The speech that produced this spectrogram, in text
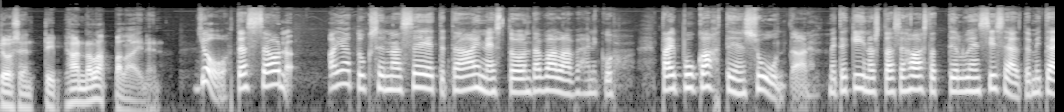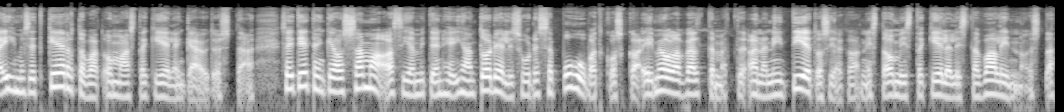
Dosentti Hanna Lappalainen. Joo, tässä on ajatuksena se, että tämä aineisto on tavallaan vähän niin kuin taipuu kahteen suuntaan. Meitä kiinnostaa se haastattelujen sisältö, mitä ihmiset kertovat omasta kielenkäytöstään. Se ei tietenkään ole sama asia, miten he ihan todellisuudessa puhuvat, koska ei me olla välttämättä aina niin tietoisiakaan niistä omista kielellistä valinnoista.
